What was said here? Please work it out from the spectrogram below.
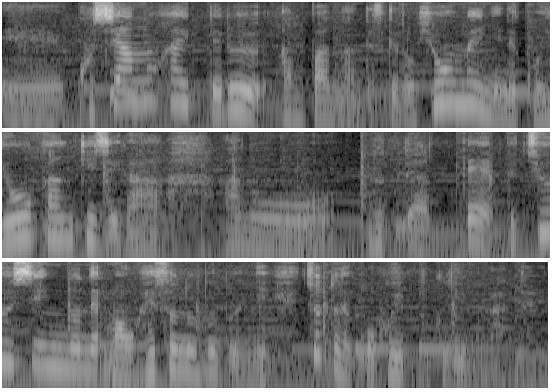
えー、こしあんの入ってるあんパンなんですけど表面にねこう羊羹生地が、あのー、塗ってあってで中心のね、まあ、おへその部分にちょっとねこうホイップクリームがあったり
